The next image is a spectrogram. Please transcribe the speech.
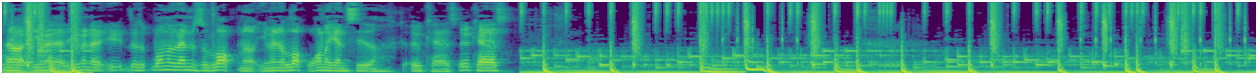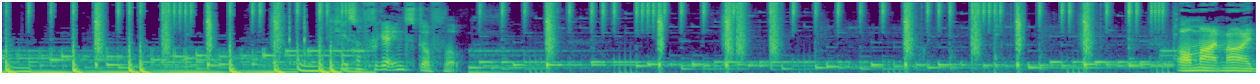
No, you meant you meant you, one of them is a lock nut. You mean a lock one against the. Oh, who cares? Who cares? Forgetting stuff. Look. Oh my my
